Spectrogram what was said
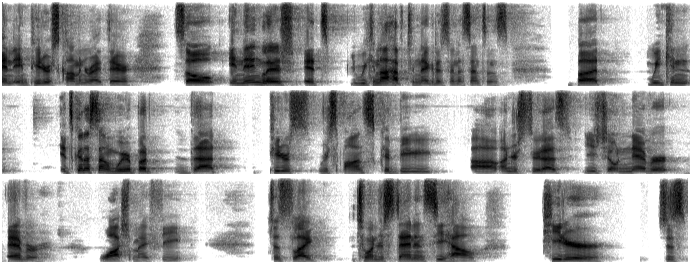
in, in Peter's comment right there. So in English, it's we cannot have two negatives in a sentence, but we can. It's gonna sound weird, but that Peter's response could be uh, understood as "You shall never ever wash my feet," just like to understand and see how Peter just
